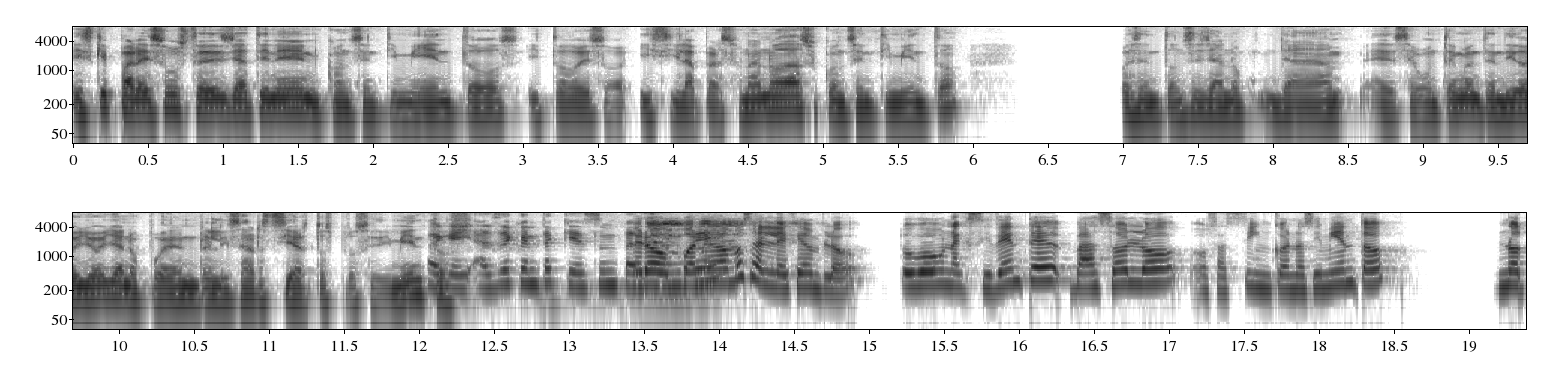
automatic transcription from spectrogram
Es que para eso ustedes ya tienen consentimientos y todo eso. Y si la persona no da su consentimiento, pues entonces ya no, ya, eh, según tengo entendido yo, ya no pueden realizar ciertos procedimientos. Ok, haz de cuenta que es un paciente. Pero pongamos el ejemplo. Tuvo un accidente, va solo, o sea, sin conocimiento. No,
